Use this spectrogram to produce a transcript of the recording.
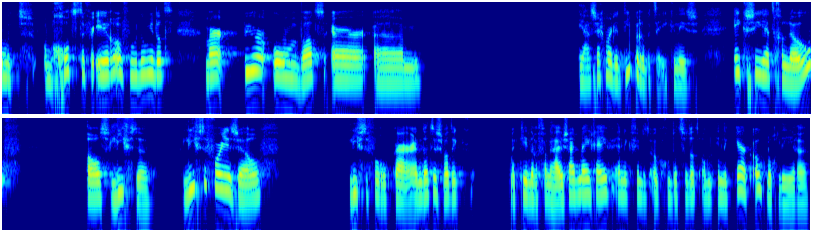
om, het, om God te vereren, of hoe noem je dat, maar puur om wat er. Um, ja, zeg maar de diepere betekenis. Ik zie het geloof als liefde. Liefde voor jezelf, liefde voor elkaar. En dat is wat ik mijn kinderen van huis uit meegeef. En ik vind het ook goed dat ze dat in de kerk ook nog leren.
